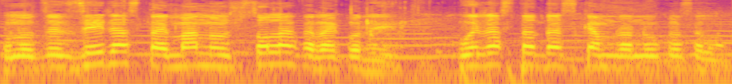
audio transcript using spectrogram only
কোন যে যে রাস্তায় মানুষ চলাফেরা করে ওই রাস্তাটা আজকে আমরা নৌকা চালাম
